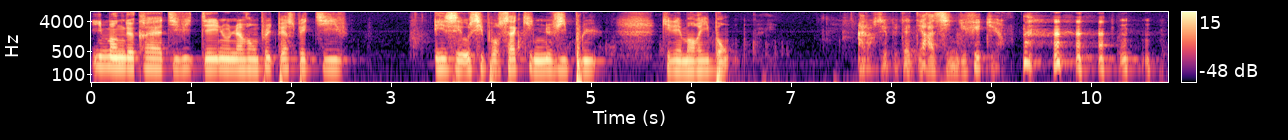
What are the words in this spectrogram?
Il manque de créativité, nous n'avons plus de perspective. Et c'est aussi pour ça qu'il ne vit plus, qu'il est moribond. Alors c'est peut-être des racines du futur.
